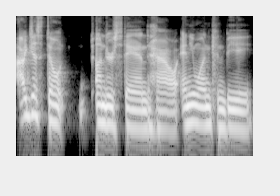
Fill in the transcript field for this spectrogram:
I just don't understand how anyone can be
